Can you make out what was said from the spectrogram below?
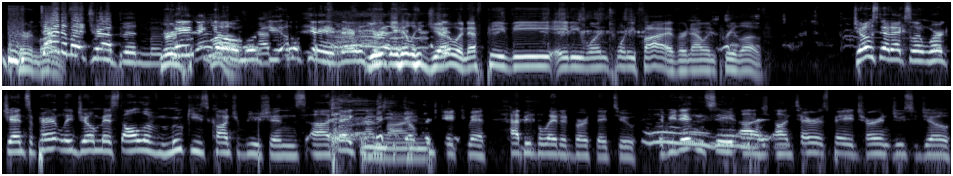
they're in love. Dynamite dropping. Mookie. You're- Way to go. Mookie. Okay, there's Your the- Daily Joe and FPV 8125 are now in pre-love. Joe said excellent work, gents. Apparently, Joe missed all of Mookie's contributions. Uh, thank you, Joe. Appreciate you, man. Happy belated birthday too. If you didn't see uh, on Tara's page, her and Juicy Joe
